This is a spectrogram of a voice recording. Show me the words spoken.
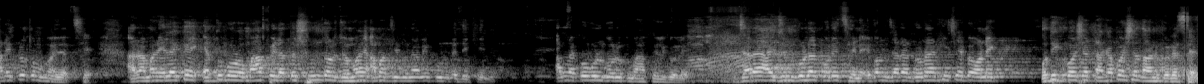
আরেক রকম হয়ে যাচ্ছে। আর আমার এলাকায় এত বড় মাহফিল, এত সুন্দর জমায় আমার জীবনে আমি পূর্বে দেখিনি। আল্লাহ কবুল করুক মাহফিলগুলো যারা আয়োজনগুলো করেছেন এবং যারা ডোনার হিসেবে অনেক অধিক পয়সা, টাকা পয়সা দান করেছেন,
